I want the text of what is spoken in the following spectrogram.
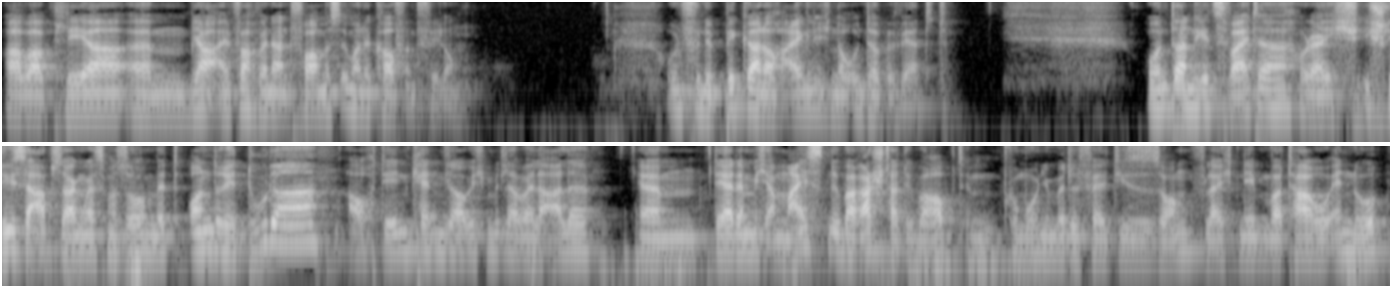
Aber Player, ähm, ja, einfach, wenn er in Form ist, immer eine Kaufempfehlung. Und für eine Bicker noch eigentlich noch unterbewertet. Und dann geht's weiter, oder ich, ich schließe ab, sagen wir es mal so, mit Andre Duda. Auch den kennen, glaube ich, mittlerweile alle. Ähm, der, der mich am meisten überrascht hat überhaupt im Comunio-Mittelfeld diese Saison, vielleicht neben Wataru Endo.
